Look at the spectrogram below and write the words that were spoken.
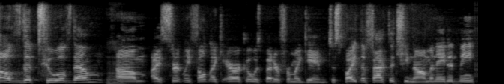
Of the two of them, Mm-hmm. um, I certainly felt like Erica was better for my game. Despite the fact that she nominated me,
